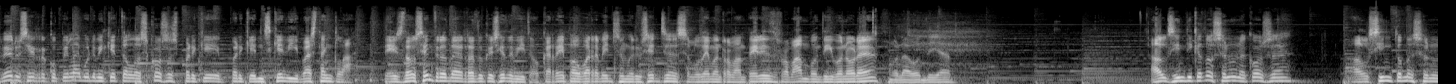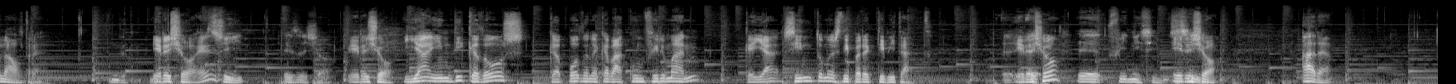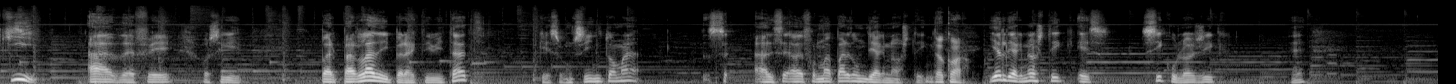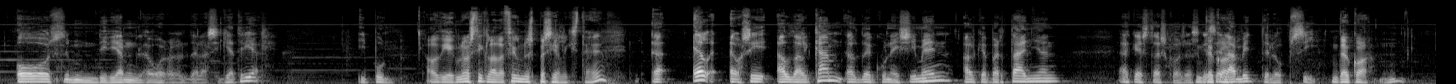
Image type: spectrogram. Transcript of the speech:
A veure si recopilem una miqueta les coses perquè, perquè ens quedi bastant clar. Des del Centre de Reeducació de Vito, carrer Pau Barrabets número 16, saludem en Roman Pérez. Roman, bon dia i bona hora. Hola, bon dia. Els indicadors són una cosa, els símptomes són una altra. Era això, eh? Sí, és això. Era això. Hi ha indicadors que poden acabar confirmant que hi ha símptomes d'hiperactivitat. Era eh, això? Eh, finíssim. Era sí. això. Ara, qui ha de fer... O sigui, per parlar d'hiperactivitat, que és un símptoma, ha de formar part d'un diagnòstic. D'acord. I el diagnòstic és psicològic, eh? o diríem o de la psiquiatria, i punt. El diagnòstic l'ha de fer un especialista, eh? Eh, El, o sigui, el del camp, el de coneixement, al que pertanyen aquestes coses, que és l'àmbit de l'opsi. D'acord.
